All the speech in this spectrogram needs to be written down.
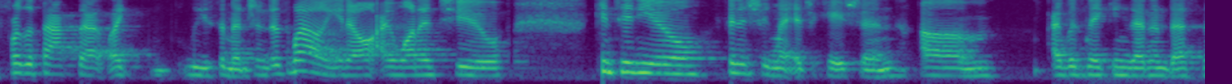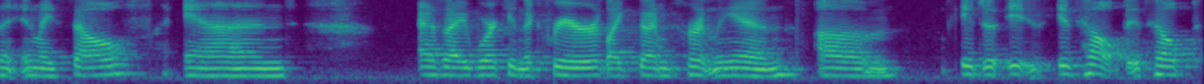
for the fact that, like Lisa mentioned as well, you know, I wanted to continue finishing my education. Um, I was making that investment in myself. And as I work in the career like that I'm currently in, um, it, it, it's helped. It's helped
